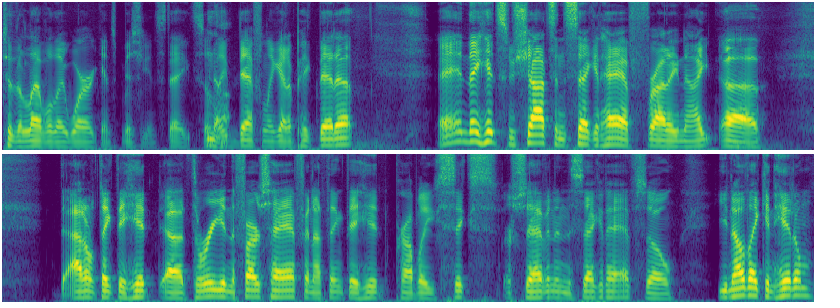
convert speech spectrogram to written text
to the level they were against Michigan State. So No. they definitely got to pick that up. And they hit some shots in the second half Friday night. Uh, I don't think they hit uh, three in the first half, and I think they hit probably six or seven in the second half. So you know they can hit them.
